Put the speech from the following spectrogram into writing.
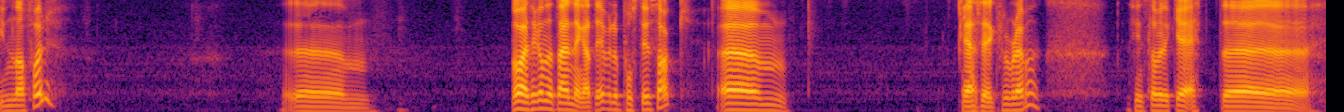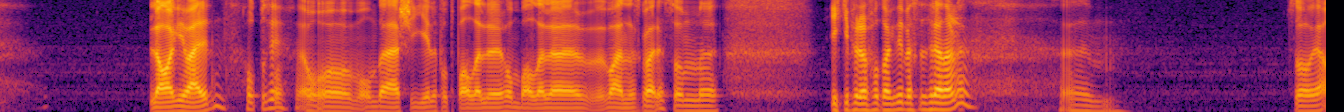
innafor. Um, nå veit jeg ikke om dette er en negativ eller positiv sak. Um, jeg ser ikke problemet. Det fins da vel ikke ett uh, lag i verden, holdt på å si, og, om det er ski eller fotball eller håndball eller hva enn det skal være, som uh, ikke prøver å få tak i de beste trenerne. Um, så ja.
